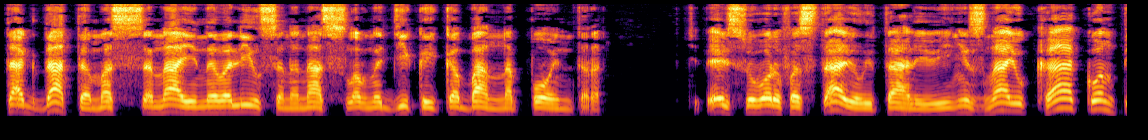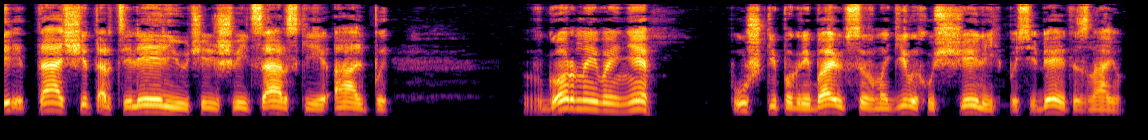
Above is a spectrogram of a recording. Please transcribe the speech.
Тогда-то Массена и навалился на нас, словно дикий кабан на Пойнтера. Теперь Суворов оставил Италию, и не знаю, как он перетащит артиллерию через швейцарские Альпы. В горной войне пушки погребаются в могилах ущелий, по себе это знаю.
